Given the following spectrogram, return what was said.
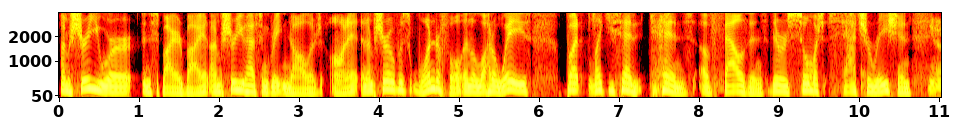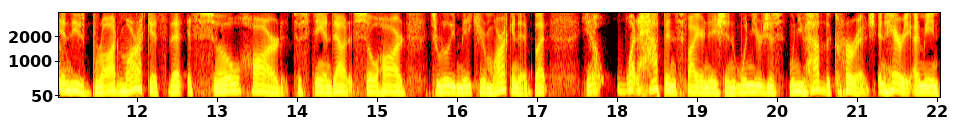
I'm sure you were inspired by it. I'm sure you had some great knowledge on it. And I'm sure it was wonderful in a lot of ways. But like you said, tens of thousands, there is so much saturation yeah. in these broad markets that it's so hard to stand out. It's so hard to really make your mark in it. But, you know, what happens, Fire Nation, when you're just, when you have the courage? And Harry, I mean,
